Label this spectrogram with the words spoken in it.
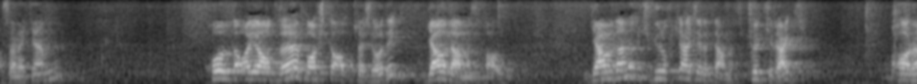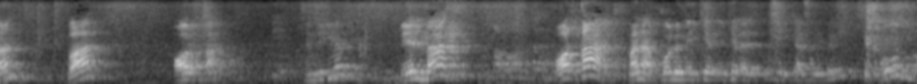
Oson ekanmi? Qo'lni oyoqni boshda olib tashladik gavdamiz qoldi. Gavdani uch guruhga ajratamiz. Ko'krak qorin va orqa. Tushundingmi bel emas orqa. Mana qo'lim ikkala chekkasini ko'ring. O'zini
